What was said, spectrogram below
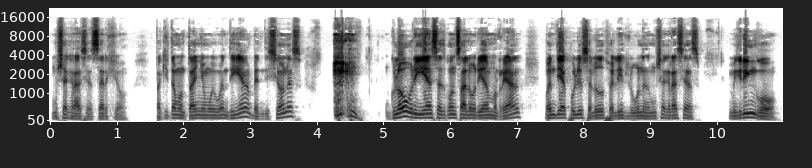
muchas gracias, Sergio. Paquita Montaño, muy buen día, bendiciones. Glow es Gonzalo Urias Monreal. Buen día, Julio, saludos, feliz lunes. Muchas gracias, mi gringo.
